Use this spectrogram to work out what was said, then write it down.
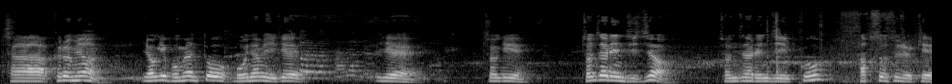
자 그러면 여기 보면 또 뭐냐면 이게 예 저기 전자레인지죠. 전자레인지 있고 밥솥을 이렇게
